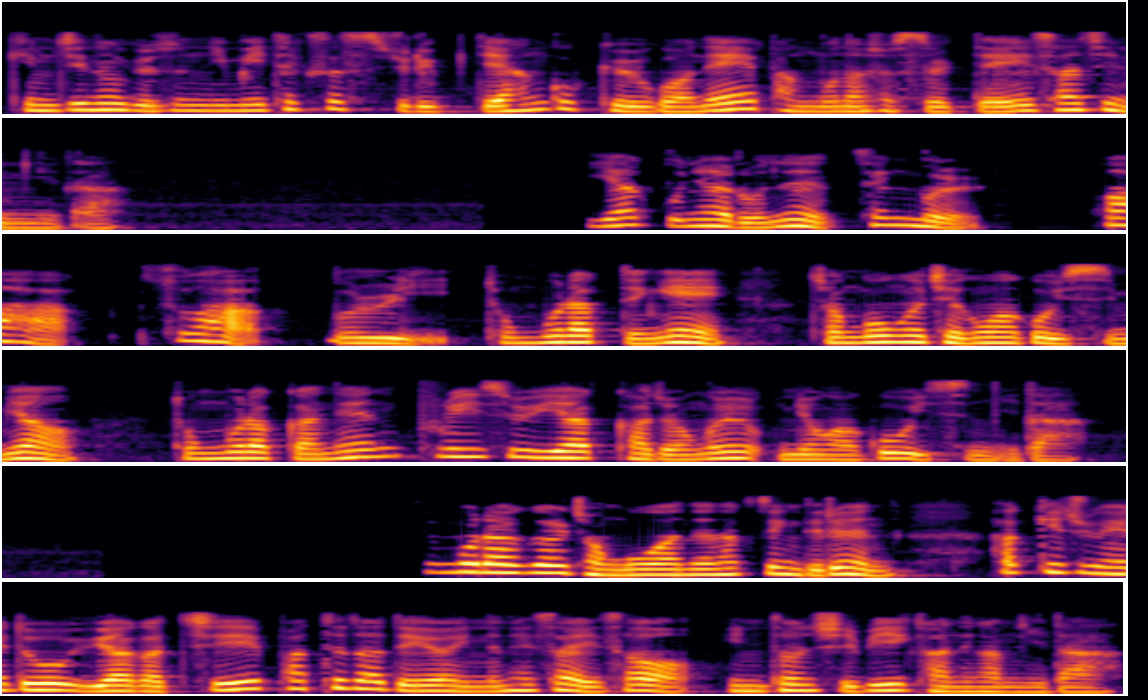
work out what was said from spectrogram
김진호 교수님이 텍사스 주립대 한국교육원에 방문하셨을 때의 사진입니다. 이학 분야로는 생물, 화학, 수학, 물리, 동물학 등의 전공을 제공하고 있으며 동물학과는 프리수의학 과정을 운영하고 있습니다. 생물학을 전공하는 학생들은 학기 중에도 위와 같이 파트너 되어 있는 회사에서 인턴십이 가능합니다.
